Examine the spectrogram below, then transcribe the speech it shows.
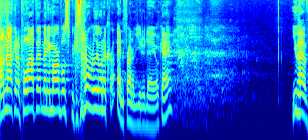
I'm not gonna pull out that many marbles because I don't really wanna cry in front of you today, okay? You have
